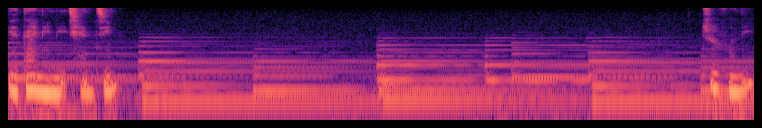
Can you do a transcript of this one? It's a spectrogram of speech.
也带领你前进。祝福你。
